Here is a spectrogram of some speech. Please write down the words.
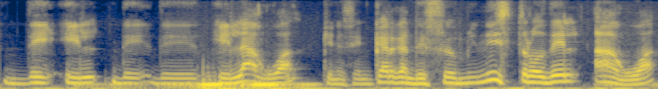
de el, de, el agua, quienes se encargan de suministro del agua,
